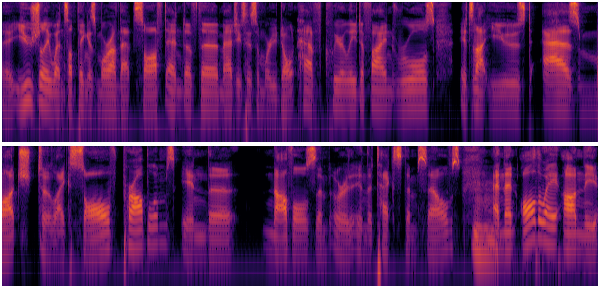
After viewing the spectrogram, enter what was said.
uh, usually, when something is more on that soft end of the magic system where you don't have clearly defined rules, it's not used as much to like solve problems in the novels them, or in the text themselves. Mhm. And then all the way on the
